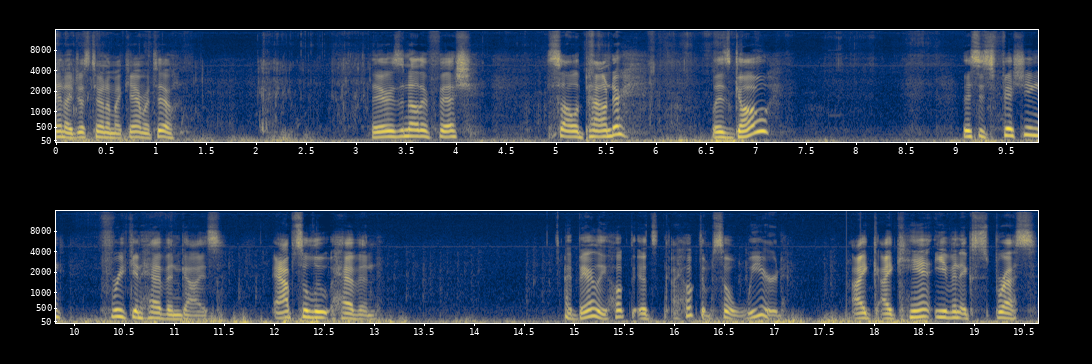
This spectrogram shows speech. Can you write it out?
And I just turned on my camera too. There's another fish. Solid pounder. Let's go. This is fishing freaking heaven, guys. Absolute heaven. I barely hooked it's I hooked him so weird. I I can't even express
